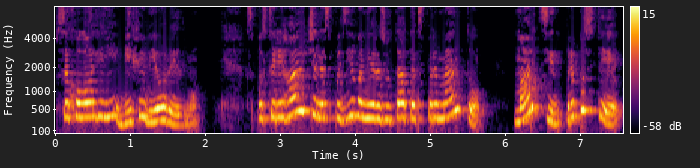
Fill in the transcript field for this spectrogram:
психології біхевіоризму. Спостерігаючи несподівані результати експерименту, Мартін припустив,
